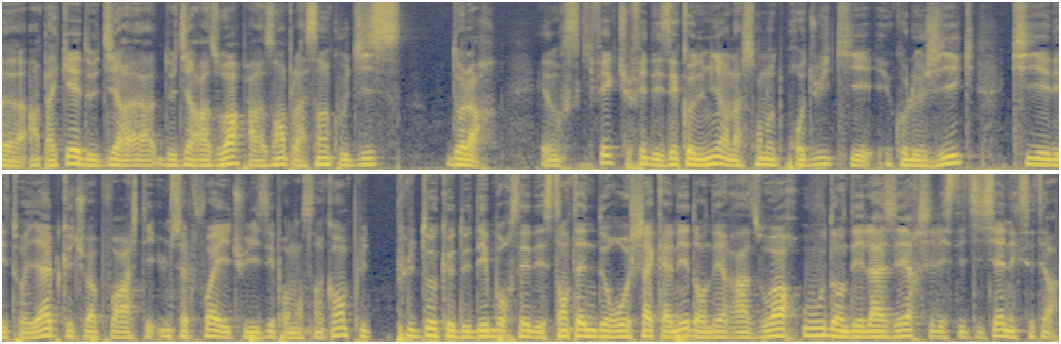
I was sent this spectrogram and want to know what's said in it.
euh, un paquet de, de rasoirs par exemple à 5 ou 10 dollars. Et donc, ce qui fait que tu fais des économies en achetant notre produit qui est écologique, qui est nettoyable, que tu vas pouvoir acheter une seule fois et utiliser pendant 5 ans, plutôt que de débourser des centaines d'euros chaque année dans des rasoirs ou dans des lasers chez l'esthéticienne, etc.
